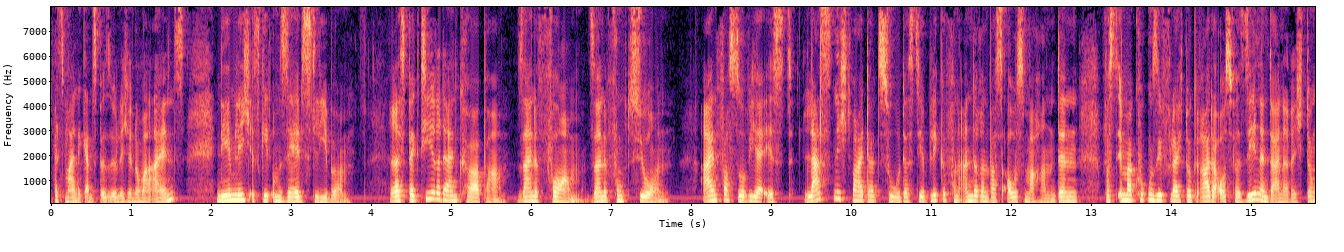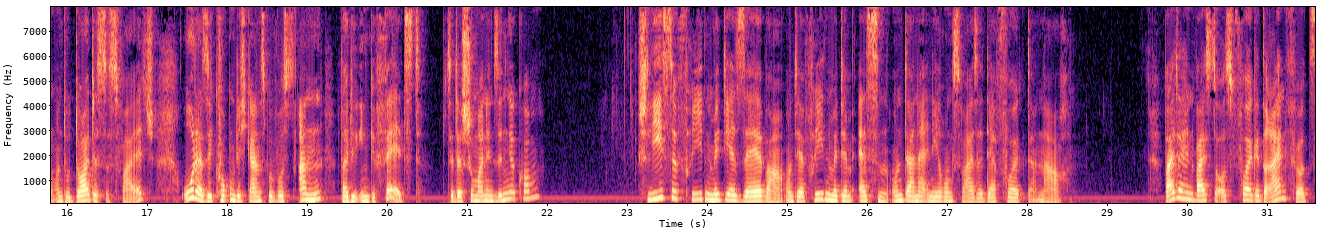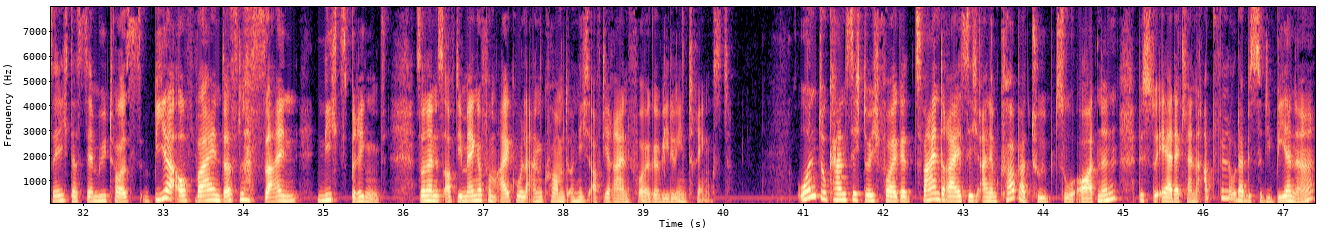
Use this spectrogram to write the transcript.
ist meine ganz persönliche Nummer eins, nämlich es geht um Selbstliebe. Respektiere deinen Körper, seine Form, seine Funktion. Einfach so, wie er ist. Lass nicht weiter zu, dass dir Blicke von anderen was ausmachen, denn fast immer gucken sie vielleicht nur gerade aus Versehen in deine Richtung und du deutest es falsch. Oder sie gucken dich ganz bewusst an, weil du ihnen gefällst. Ist dir das schon mal in den Sinn gekommen? Schließe Frieden mit dir selber und der Frieden mit dem Essen und deiner Ernährungsweise, der folgt danach. Weiterhin weißt du aus Folge 43, dass der Mythos Bier auf Wein, das lass sein, nichts bringt, sondern es auf die Menge vom Alkohol ankommt und nicht auf die Reihenfolge, wie du ihn trinkst. Und du kannst dich durch Folge 32 einem Körpertyp zuordnen. Bist du eher der kleine Apfel oder bist du die Birne?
